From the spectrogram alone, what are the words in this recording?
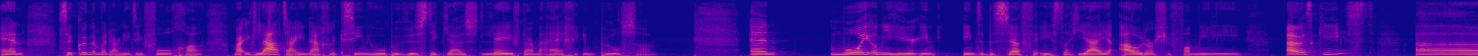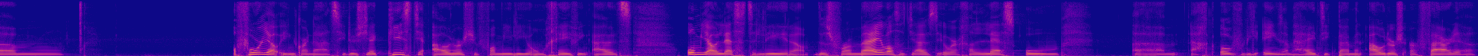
En ze kunnen me daar niet in volgen. Maar ik laat daarin eigenlijk zien hoe bewust ik juist leef naar mijn eigen impulsen. En mooi om je hierin in te beseffen is dat jij je ouders, je familie uitkiest. Um, voor jouw incarnatie. Dus jij kiest je ouders, je familie, je omgeving uit om jouw les te leren. Dus voor mij was het juist heel erg een les om um, eigenlijk over die eenzaamheid die ik bij mijn ouders ervaarde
